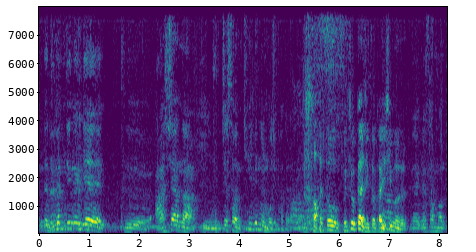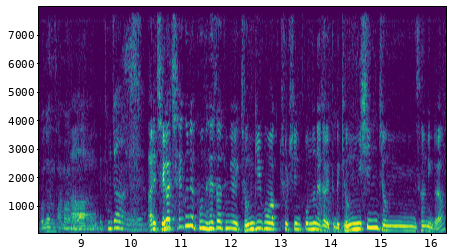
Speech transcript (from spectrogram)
근데 눈에 띄는 게 그 아시아나 국제선 케빈을 모집하더라고요. 아, 또 그쪽까지 또 관심을. 네, 그래서 한번 도전 삼아 아. 도전하는데요. 아니 제가 최근에 본 회사 중에 전기공학 출신 뽑는 회사가 있던데 경신정선인가요?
